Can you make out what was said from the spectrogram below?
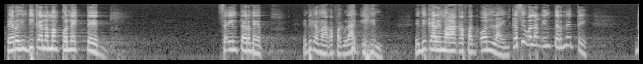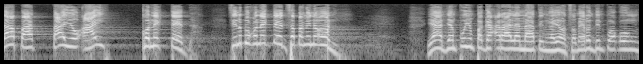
pero hindi ka naman connected sa internet, hindi ka makakapag-login. Hindi ka rin makakapag-online. Kasi walang internet eh. Dapat tayo ay connected. Sino po connected sa Panginoon? Yan, yan po yung pag-aaralan natin ngayon. So meron din po akong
